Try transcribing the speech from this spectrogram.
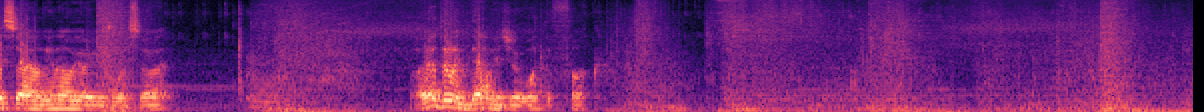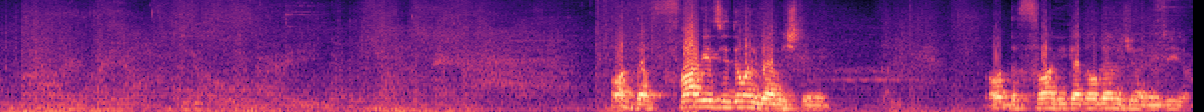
You know you're useless, alright? Are you doing damage or what the fuck? What the fuck is he doing damage to me? What the fuck, he got no damage items either.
